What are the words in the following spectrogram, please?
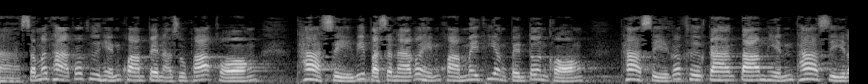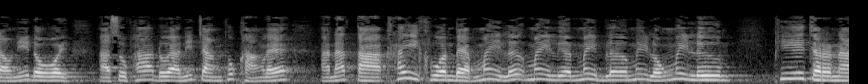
นา สมถะก็คือเห็นความเป็นอสุภะของธาตุสี่วิปัสนาก็เห็นความไม่เที่ยงเป็นต้นของธาตุสี่ก็คือการตามเห็นธาตุสี่เหล่านี้โดยอสุภะโดยอนิจจังทุกขังและอนัตตาใคร่ครวญแบบไม่เลอะไม่เลือนไม่เบลอไม่หลงไม่ลืม พิจารณา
